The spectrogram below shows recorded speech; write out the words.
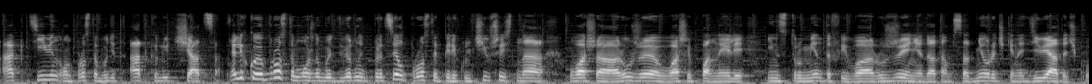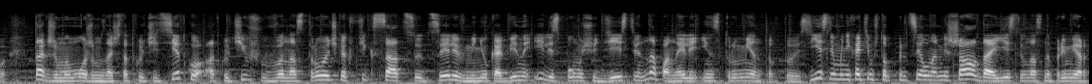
активен, он просто будет отключаться. Легко и просто можно будет вернуть прицел, просто переключившись на ваше оружие в вашей панели инструментов и вооружения, да, там с однерочки на девяточку. Также мы можем, значит, отключить сетку, отключив в настроечках фиксацию цели в меню кабины или с помощью действий на панели инструментов. То есть, если мы не хотим, чтобы прицел нам мешал, да, если у нас, например,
